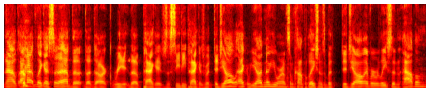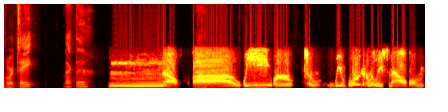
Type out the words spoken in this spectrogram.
Now I have, like I said, I have the the dark re, the package, the CD package. But did y'all? I, I know you were on some compilations, but did y'all ever release an album or a tape back then? no, uh, we were to we were going to release an album.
